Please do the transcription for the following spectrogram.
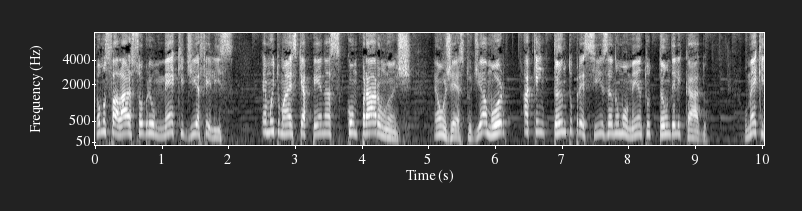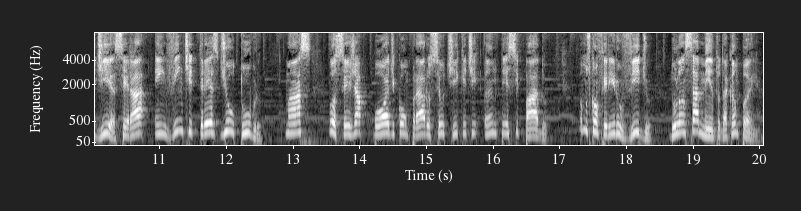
Vamos falar sobre o Mac Dia Feliz. É muito mais que apenas comprar um lanche. É um gesto de amor a quem tanto precisa no momento tão delicado. O Mac Dia será em 23 de outubro, mas você já pode comprar o seu ticket antecipado. Vamos conferir o vídeo do lançamento da campanha.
